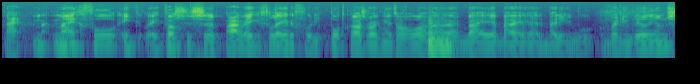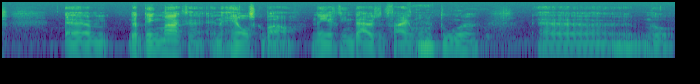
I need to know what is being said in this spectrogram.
Nee, mijn gevoel, ik, ik was dus eh, een paar weken geleden voor die podcast waar ik net al eh, Mhm. bij, eh, bij, eh, bij, die, bij die Williams. Ehm, dat ding maakte een hels kabaal. 19.500 toeren. Eh, ik bedoel,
